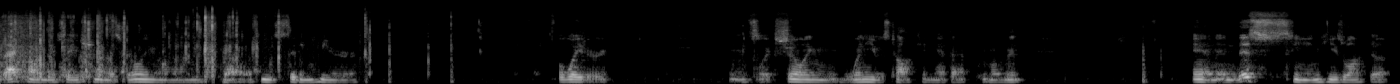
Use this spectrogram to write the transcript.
So that conversation was going on while he was sitting here later. It's like showing when he was talking at that moment. And in this scene, he's walked up.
